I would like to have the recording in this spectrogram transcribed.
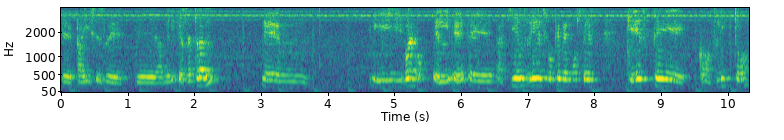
eh, países de, América Central. Em, y bueno, eh, eh, aquí el riesgo que vemos es que este conflicto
